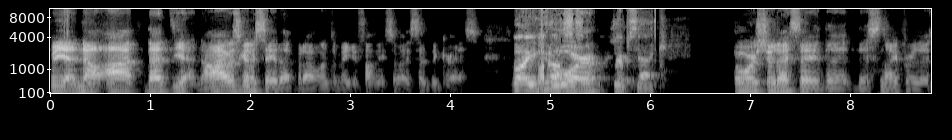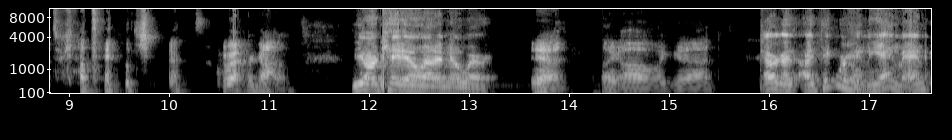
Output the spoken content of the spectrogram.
But yeah, no, I that yeah, no, I was gonna say that, but I wanted to make it funny, so I said the grass. Well, you can also Or- strip sack. Or should I say the the sniper that took out Daniel Jones? Whoever got him. The RKO out of nowhere. Yeah. Like, oh my god. Eric, I, I think we're hitting the end, man.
